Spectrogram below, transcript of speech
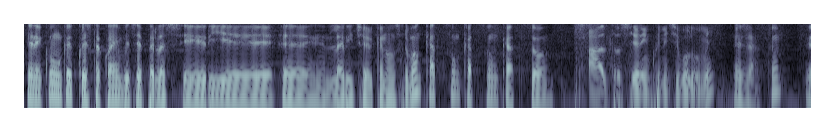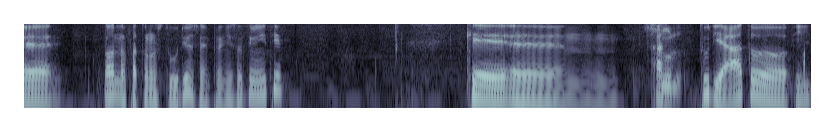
Bene, comunque questa qua invece è per la serie eh, La ricerca non serve a un cazzo, un cazzo, un cazzo. Altra serie in 15 volumi. Esatto. Eh, hanno fatto uno studio, sempre negli Stati Uniti, che ehm, Sul- ha studiato il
